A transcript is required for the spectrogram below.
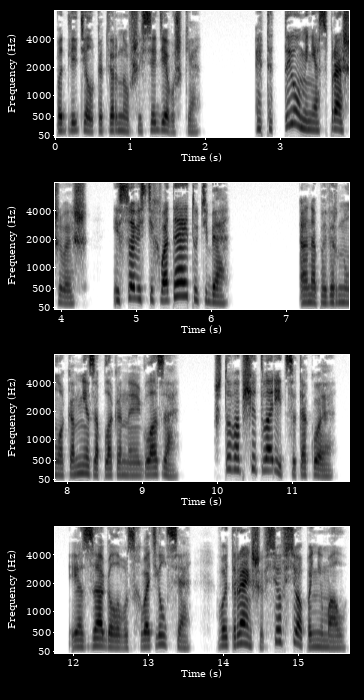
подлетел к отвернувшейся девушке. Это ты у меня спрашиваешь? И совести хватает у тебя? Она повернула ко мне заплаканные глаза. «Что вообще творится такое?» Я за голову схватился. Вот раньше все-все понимал.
